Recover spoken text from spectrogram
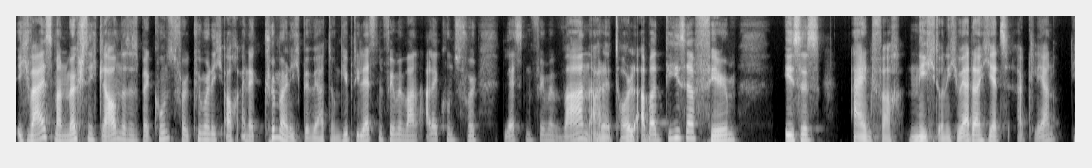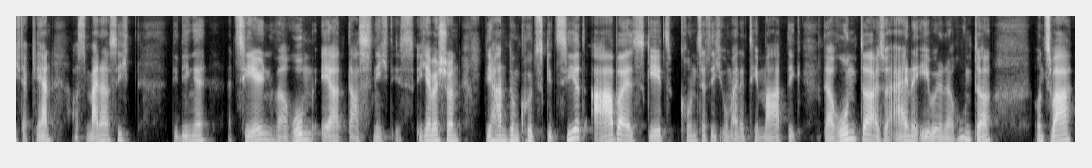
Ich weiß, man möchte nicht glauben, dass es bei Kunstvoll kümmerlich auch eine kümmerlich Bewertung gibt. Die letzten Filme waren alle kunstvoll, die letzten Filme waren alle toll, aber dieser Film ist es einfach nicht. Und ich werde euch jetzt erklären, nicht erklären, aus meiner Sicht die Dinge erzählen, warum er das nicht ist. Ich habe schon die Handlung kurz skizziert, aber es geht grundsätzlich um eine Thematik darunter, also eine Ebene darunter. Und zwar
